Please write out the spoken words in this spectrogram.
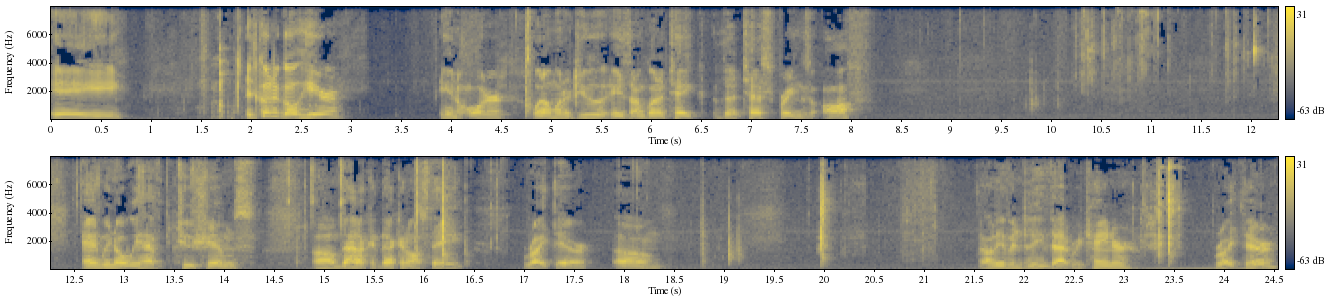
a, it's going to go here in order. What I'm going to do is I'm going to take the test springs off. And we know we have two shims. Um, that, that can all stay right there. Um, I'll even leave that retainer right there.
